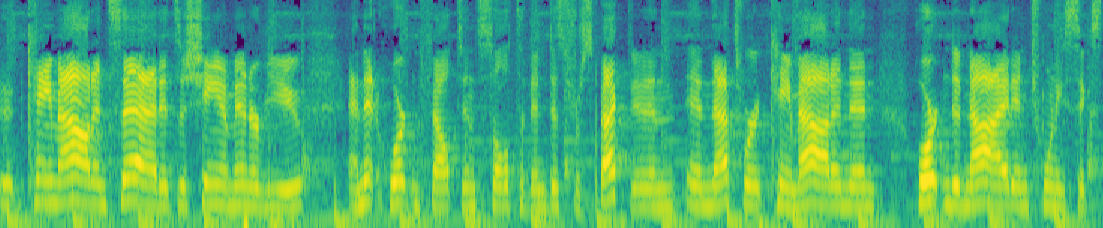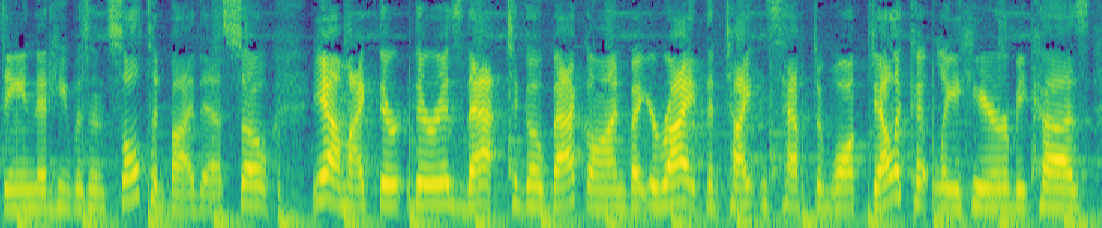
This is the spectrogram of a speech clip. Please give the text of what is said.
uh, came out and said it's a sham interview and that Horton felt insulted and disrespected, and, and that's where it came out. And then Horton denied in 2016 that he was insulted by this. So, yeah, Mike, there there is that to go back on. But you're right, the Titans have to walk delicately here because –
